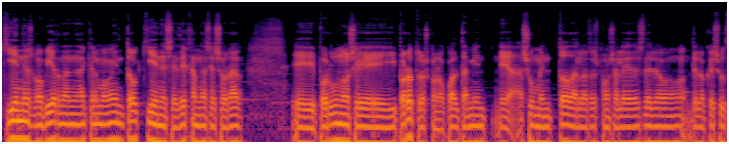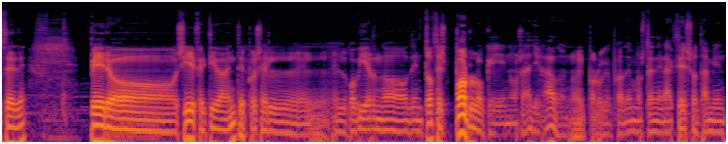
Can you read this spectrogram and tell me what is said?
quienes gobiernan en aquel momento quienes se dejan asesorar eh, por unos eh, y por otros con lo cual también asumen todas las responsabilidades de lo, de lo que sucede pero sí efectivamente pues el, el- el gobierno de entonces por lo que nos ha llegado ¿no? y por lo que podemos tener acceso también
